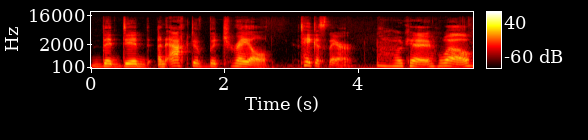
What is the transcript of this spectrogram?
that did an act of betrayal. Take us there. Okay, well,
